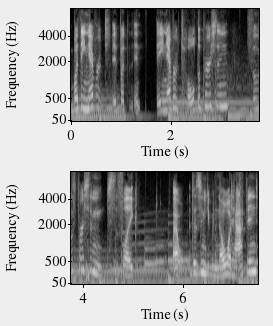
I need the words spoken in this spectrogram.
but they never t- but it, they never told the person. So this person just is like uh, doesn't even know what happened.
